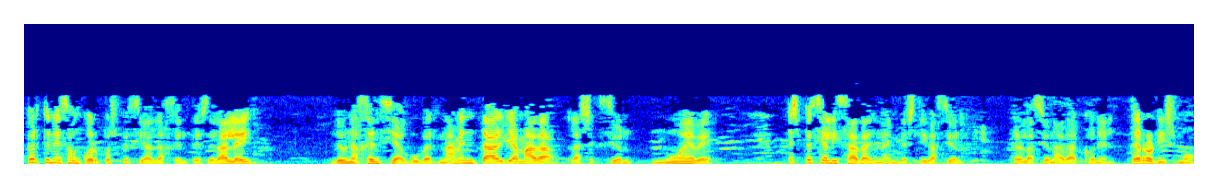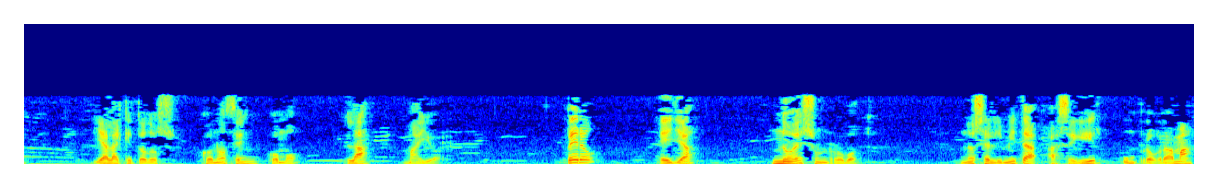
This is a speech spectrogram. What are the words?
pertenece a un cuerpo especial de agentes de la ley de una agencia gubernamental llamada la Sección 9, especializada en la investigación relacionada con el terrorismo y a la que todos conocen como la mayor. Pero ella no es un robot. No se limita a seguir un programa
